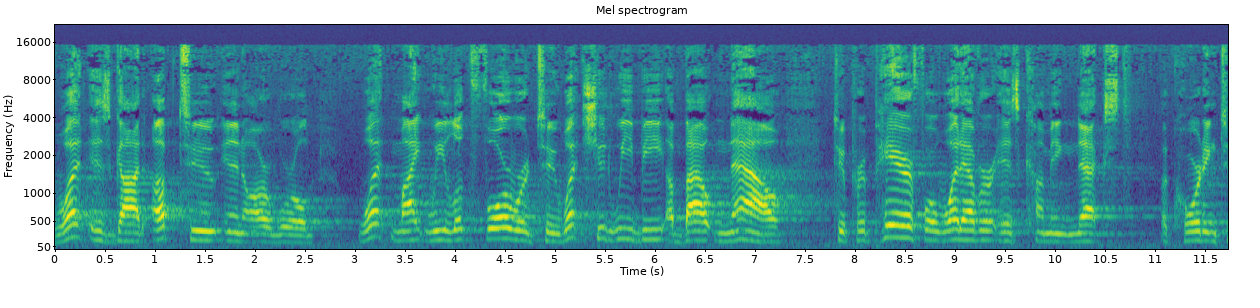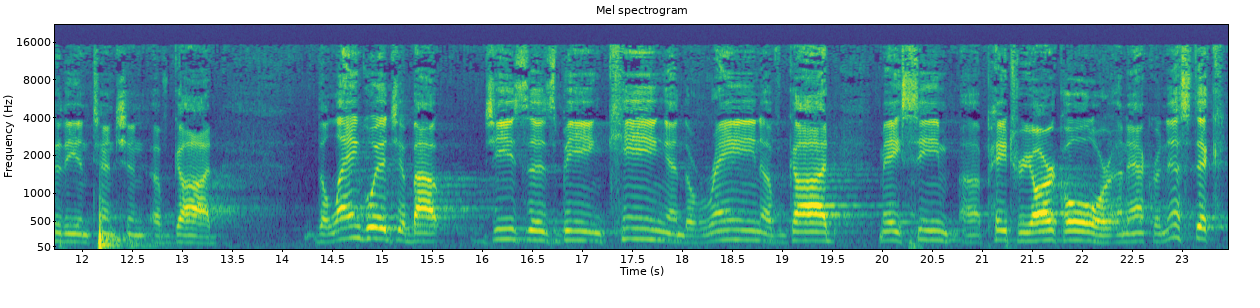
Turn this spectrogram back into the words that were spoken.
What is God up to in our world? What might we look forward to? What should we be about now to prepare for whatever is coming next according to the intention of God? The language about Jesus being king and the reign of God may seem uh, patriarchal or anachronistic,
